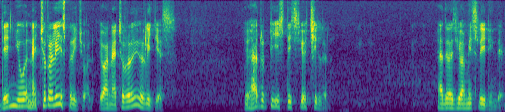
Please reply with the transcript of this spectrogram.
Then you are naturally spiritual. You are naturally religious. You have to teach this to your children. Otherwise you are misleading them.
